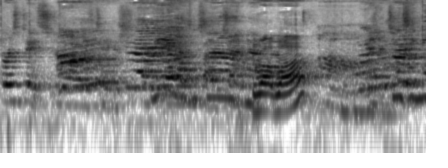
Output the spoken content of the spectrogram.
First day of school, I always take a shower. We haven't done. You want what? And it's using me.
